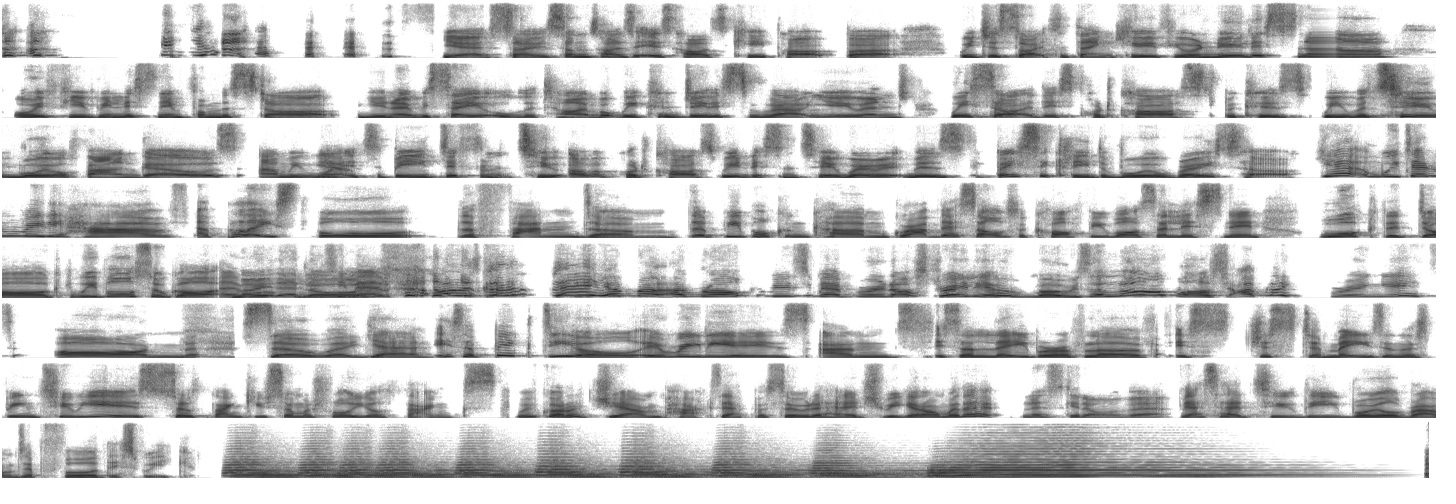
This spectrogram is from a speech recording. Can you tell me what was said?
yes. Yeah, so sometimes it is hard to keep up, but we just like to thank you if you're a new listener or if you've been listening from the start. You know, we say it all the time, but we couldn't do this without you. And we started this podcast because we were two royal fangirls and we wanted yeah. to be different to other podcasts we listened to where it was basically the royal rota. Yeah, and we didn't really have a place for the fandom that people can come grab themselves a coffee whilst they're listening walk the dog. We've also got a Mow their lawn. i was gonna say a, a royal community member in australia who mows a lawn whilst i'm like bring it on. So uh, yeah it's a big deal. It really is. And it's a labor of love. It's just amazing. It's been two years. So thank you so much for all your thanks. We've got a jam-packed episode ahead. Should we get on with it? Let's get on with it. Let's head to the royal roundup for this week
